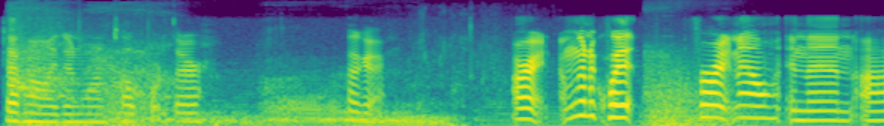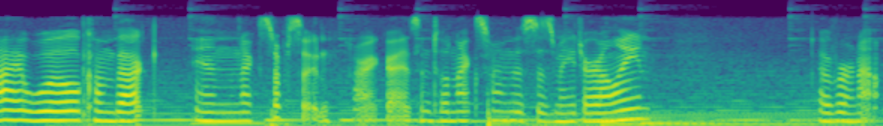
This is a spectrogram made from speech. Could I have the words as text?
Definitely didn't want to teleport there. Okay. Alright, I'm gonna quit for right now, and then I will come back in the next episode. Alright guys, until next time, this is me, Darlene. Over and out.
